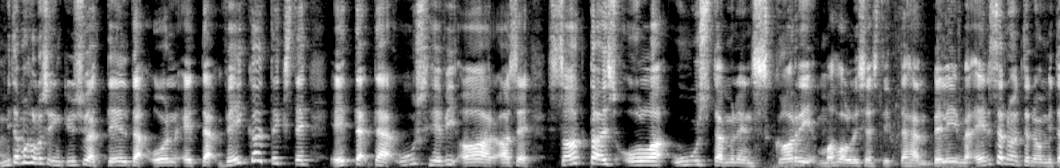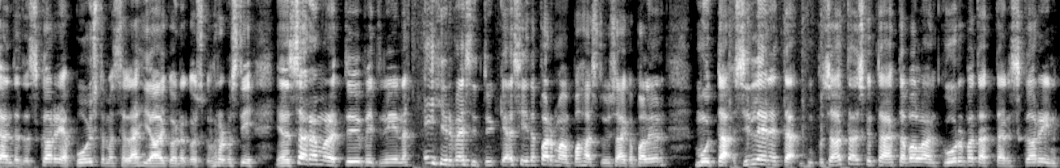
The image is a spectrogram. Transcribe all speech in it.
mitä mä halusin kysyä teiltä on, että veikkaatteko te, että tämä uusi Heavy AR-ase saattaisi olla uusi tämmönen skari mahdollisesti tähän peliin? Mä en sano, että ne on mitään tätä skaria poistamassa lähiaikoina, koska varmasti ihan sairaan monet tyypit niin ei hirveästi tykkää siitä, varmaan pahastuisi aika paljon, mutta silleen, että saattaisiko tämä tavallaan kurvata tämän skarin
